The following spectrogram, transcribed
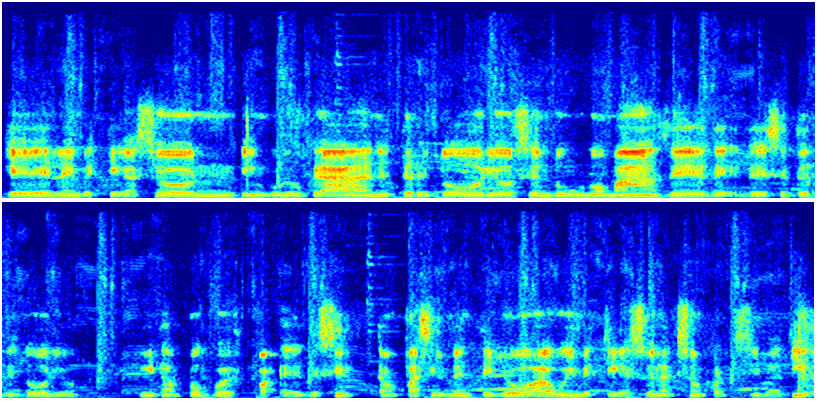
Que es la investigación involucrada en el territorio, siendo uno más de, ese territorio, y tampoco es, decir tan fácilmente yo hago investigación acción participativa.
